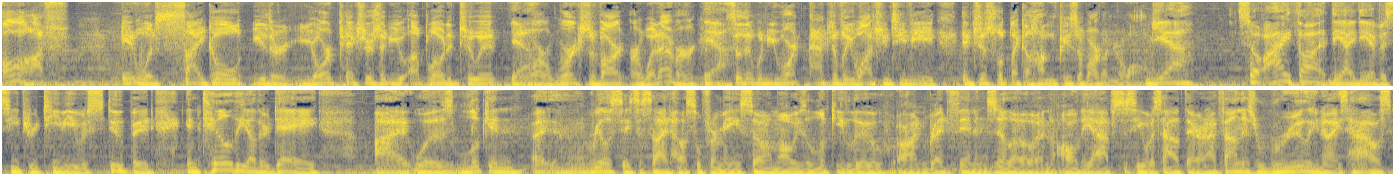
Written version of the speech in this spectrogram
off, it would cycle either your pictures that you uploaded to it Yeah. or works of art or whatever. Yeah. So that when you weren't actively watching TV, it just looked like a hung piece of art on your wall. Yeah. So I thought the idea of a see through TV was stupid until the other day. I was looking, uh, real estate's a side hustle for me. So I'm always a looky loo on Redfin and Zillow and all the apps to see what's out there. And I found this really nice house.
